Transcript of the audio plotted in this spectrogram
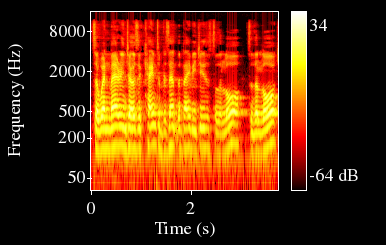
So when Mary and Joseph came to present the baby Jesus to the law, to the Lord,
